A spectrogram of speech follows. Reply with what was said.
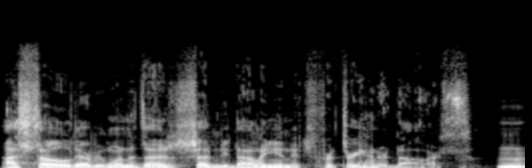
I sold every one of those $70 units for $300. Hmm.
